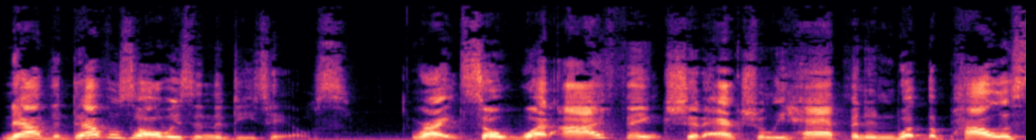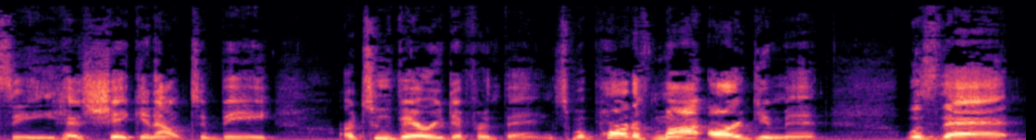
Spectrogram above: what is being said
Now, the devil's always in the details, right? So, what I think should actually happen and what the policy has shaken out to be are two very different things. But part of my argument was that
